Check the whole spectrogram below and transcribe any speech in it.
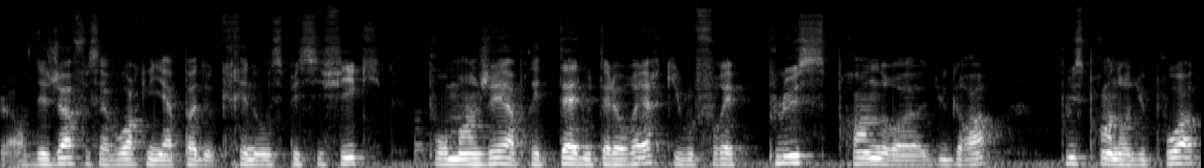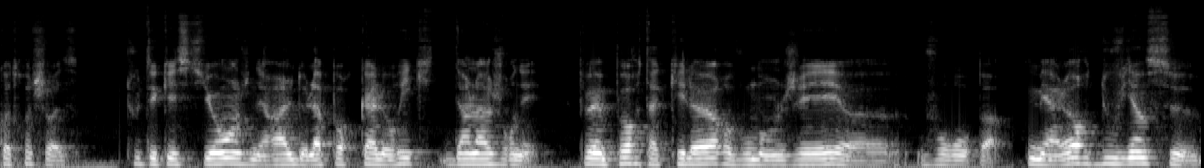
Alors déjà, faut savoir qu'il n'y a pas de créneau spécifique pour manger après tel ou tel horaire qui vous ferait plus prendre euh, du gras, plus prendre du poids qu'autre chose. Tout est question en général de l'apport calorique dans la journée. Peu importe à quelle heure vous mangez euh, vos repas. Mais alors, d'où vient ce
